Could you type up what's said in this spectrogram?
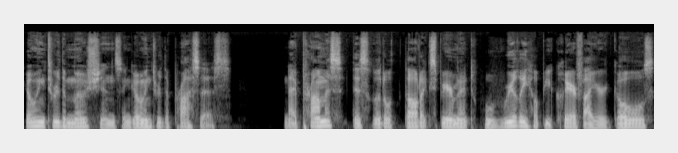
going through the motions and going through the process? And I promise this little thought experiment will really help you clarify your goals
